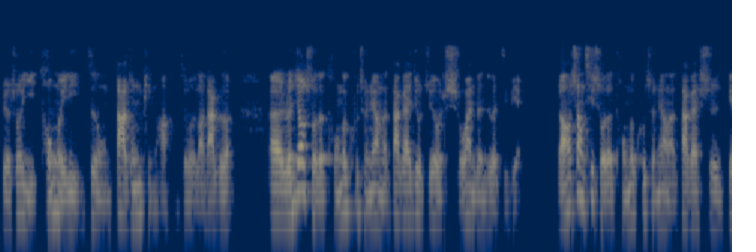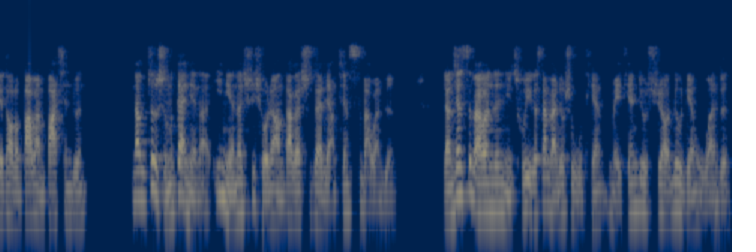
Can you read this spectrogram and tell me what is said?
比如说以铜为例，这种大宗品哈，就老大哥，呃，伦交所的铜的库存量呢，大概就只有十万吨这个级别。然后上期所的铜的库存量呢，大概是跌到了八万八千吨。那么这个什么概念呢？一年的需求量大概是在两千四百万吨，两千四百万吨你除以个三百六十五天，每天就需要六点五万吨。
